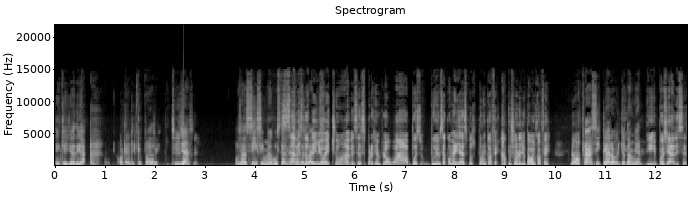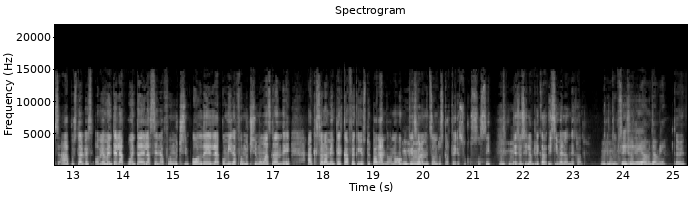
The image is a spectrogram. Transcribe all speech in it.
Y que yo diga, ah, órale, qué padre. Sí, y ya, sí, sí. O sea, sí, sí me gustan esos ¿Sabes lo que detalles. yo he hecho? A veces, por ejemplo, ah, pues fuimos a comer y ya después por un café. Ah, pues ahora yo pago el café, ¿no? Ah, sí, claro, yo también. Y pues ya dices, ah, pues tal vez obviamente la cuenta de la cena fue muchísimo, o de la comida fue muchísimo más grande a que solamente el café que yo estoy pagando, ¿no? Que solamente son dos cafés o cosas así. Ujú, Eso sí lo he aplicado y sí me lo han dejado. Entonces, Sí, sí, ya, sí, a mí también. Está bien,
